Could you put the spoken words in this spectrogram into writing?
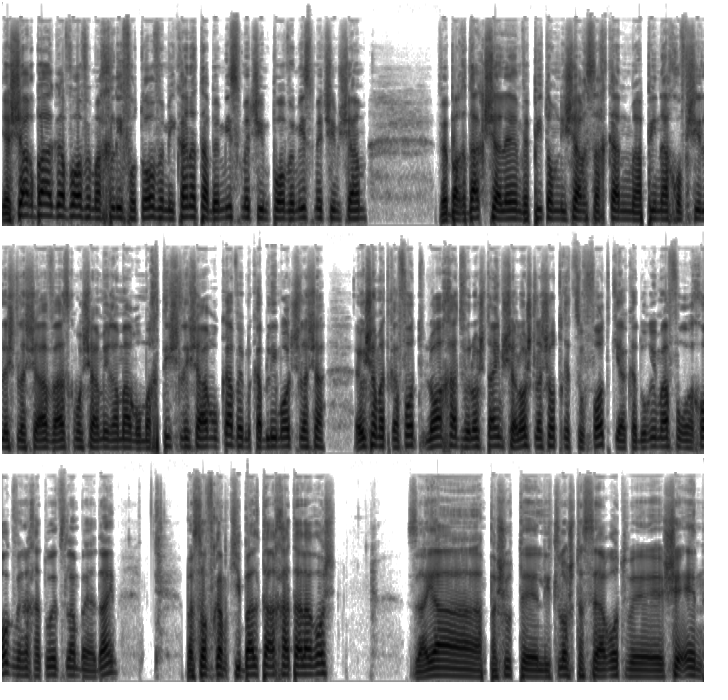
ישר בא הגבוה ומחליף אותו, ומכאן אתה במיסמצ'ים פה ומיסמצ'ים שם, וברדק שלם, ופתאום נשאר שחקן מהפינה החופשי לשלשה, ואז כמו שאמיר אמר, הוא מחטיא שלישה ארוכה ומקבלים עוד שלשה. היו שם התקפות, לא אחת ולא שתיים, שלוש שלשות רצופות, כי הכדורים עפו רחוק ונחתו אצלם בידיים. בסוף גם קיבלת אחת על הראש. זה היה פשוט uh, לתלוש את השערות שאין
